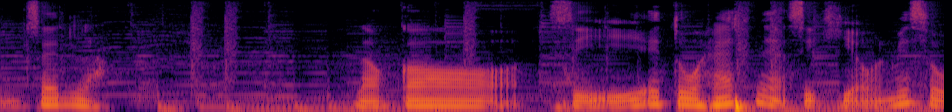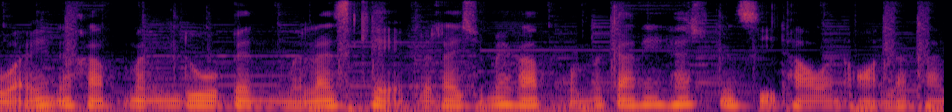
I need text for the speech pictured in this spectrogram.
ำเส้นหลัก แล้วก็สีไอตัวแฮชเนี่ยสีเขียวมันไม่สวยนะครับ มันดูเป็นเหมือนแลนด์สเคปหรืออะไรใช่ไหมครับ ผมต้องการให้แฮชเป็นสีเทาอ่อนๆแล้วกัน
